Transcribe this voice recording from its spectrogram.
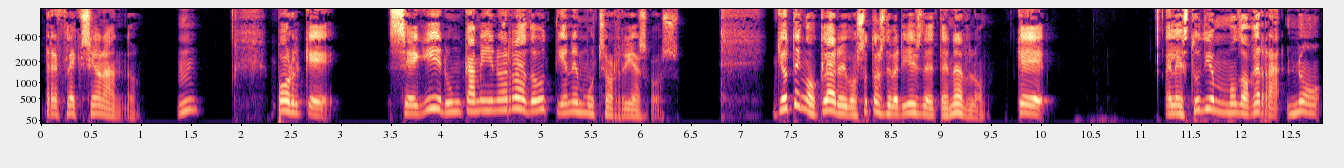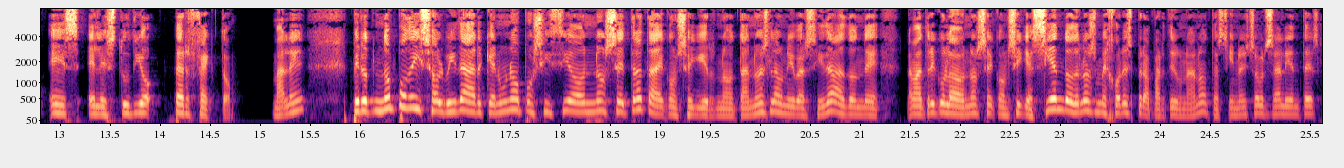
reflexionando. Porque seguir un camino errado tiene muchos riesgos. Yo tengo claro, y vosotros deberíais de tenerlo, que el estudio en modo guerra no es el estudio perfecto. ¿Vale? Pero no podéis olvidar que en una oposición no se trata de conseguir nota, no es la universidad donde la matrícula de honor se consigue siendo de los mejores pero a partir de una nota. Si no hay sobresalientes,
